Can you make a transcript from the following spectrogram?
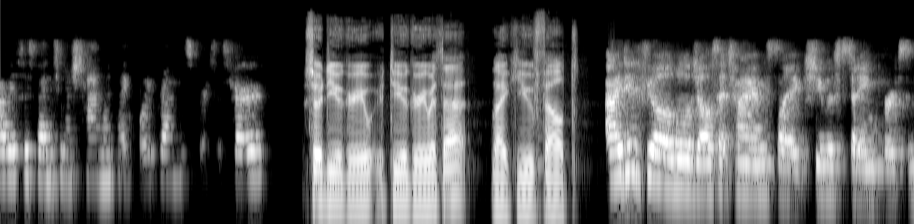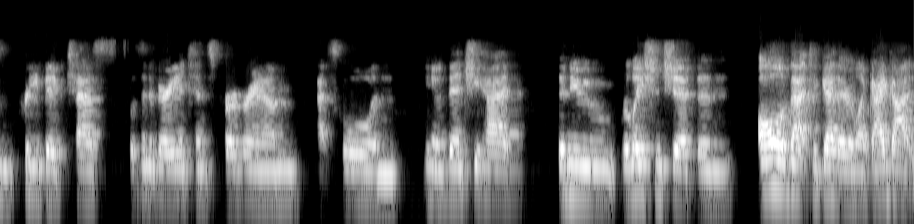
obviously spend too much time with like boyfriends versus her. So do you agree? Do you agree with that? Like you felt I did feel a little jealous at times. Like she was studying for some pretty big tests, was in a very intense program at school. And, you know, then she had the new relationship and all of that together. Like I got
